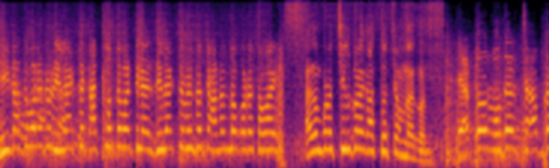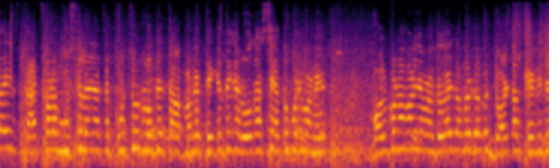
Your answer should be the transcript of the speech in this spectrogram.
ঠিক আছে বলে একটু রিল্যাক্সে কাজ করতে পারছি গাইস রিল্যাক্সে মিন্স হচ্ছে, আনন্দ করে সবাই একদম পুরো চিল করে কাজ করছি আমরা এখন। এত রোদের চাপ গাইস কাজ করা মুশকিল হয়ে যাচ্ছে, প্রচুর রোদের চাপ মানে থেকে থেকে রোদ আসছে এত পরিমাণে, কল্পনা করা যাবে না তো গাইস আমরা যখন জল টল খেয়ে নিচ্ছি,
